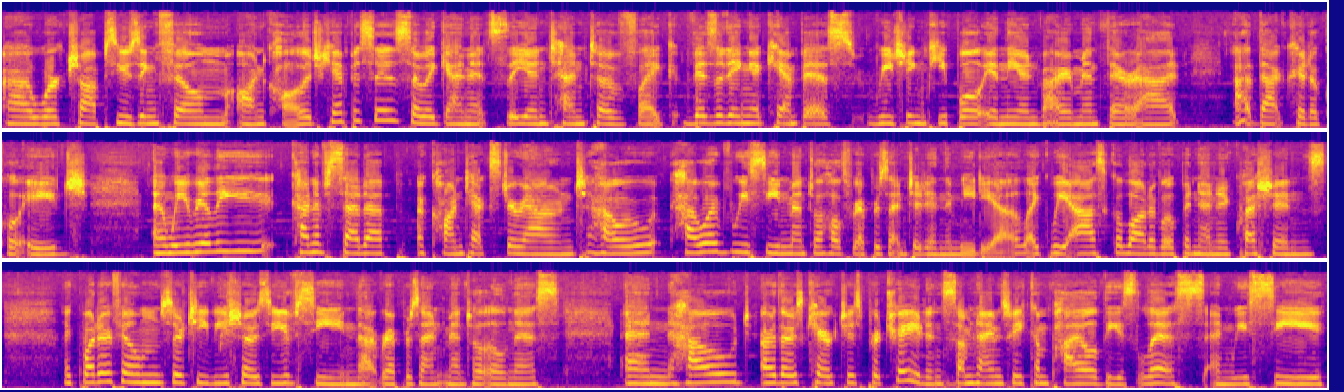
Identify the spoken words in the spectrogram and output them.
uh, workshops using film on college campuses. So again, it's the intent of like visiting a campus, reaching people in the environment they're at at that critical age, and we really kind of set up a context around how how have we seen mental health represented in the media? Like we ask a lot of open-ended questions, like what are films or TV shows you've seen that represent mental illness, and how are those characters portrayed? And sometimes we compile these lists and we see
